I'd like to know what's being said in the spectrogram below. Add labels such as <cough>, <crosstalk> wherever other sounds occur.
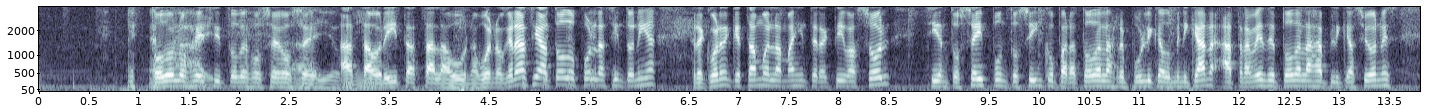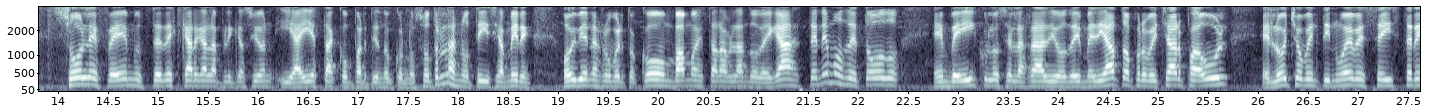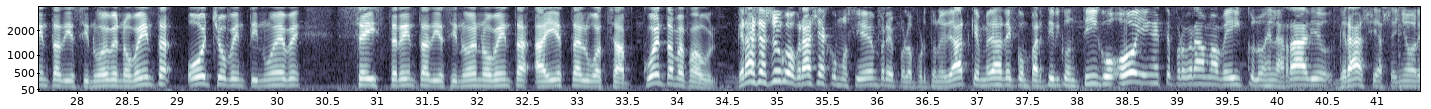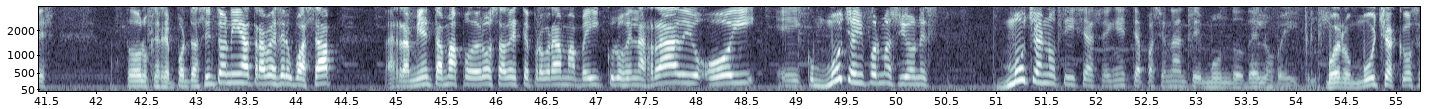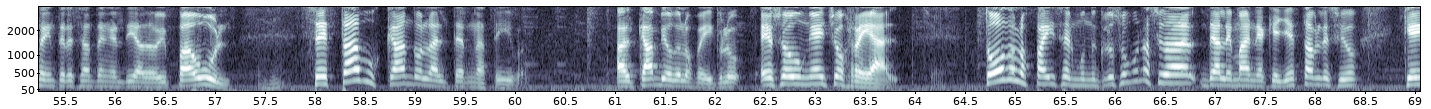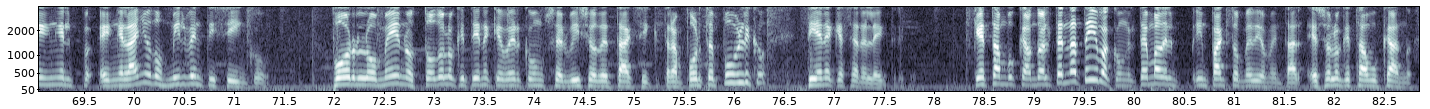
todos los éxitos de José José hasta ahorita, hasta la una. Bueno, gracias a todos por la sintonía. Recuerden que estamos en la más interactiva Sol 106.5 para toda la República Dominicana a través de todas las aplicaciones. Sol FM, usted descarga la aplicación y ahí está compartiendo con nosotros las noticias. Miren, hoy viene Roberto Con, vamos a estar hablando de gas. Tenemos de todo en vehículos en la radio. De inmediato aprovechar, Paul, el 829-630-1990, 829 630-1990. Ahí está el WhatsApp. Cuéntame, Paul. Gracias, Hugo. Gracias, como siempre, por la oportunidad que me das de compartir contigo hoy en este programa Vehículos en la Radio. Gracias, señores, a todos los que reportan sintonía a través del WhatsApp. La herramienta más poderosa de este programa Vehículos en la Radio. Hoy eh, con muchas informaciones, muchas noticias en este apasionante mundo de los vehículos. Bueno, muchas cosas interesantes en el día de hoy. Paul, se está buscando la alternativa al cambio de los vehículos. Eso es un hecho real. Todos los países del mundo, incluso hubo una ciudad de Alemania que ya estableció que en el, en el año 2025, por lo menos todo lo que tiene que ver con servicios de taxi, transporte público, tiene que ser eléctrico. ¿Qué están buscando? Alternativas con el tema del impacto medioambiental. Eso es lo que está buscando.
